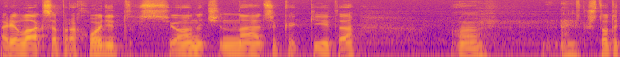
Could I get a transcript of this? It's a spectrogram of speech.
релакса проходит, все, начинаются какие-то... Э, что-то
